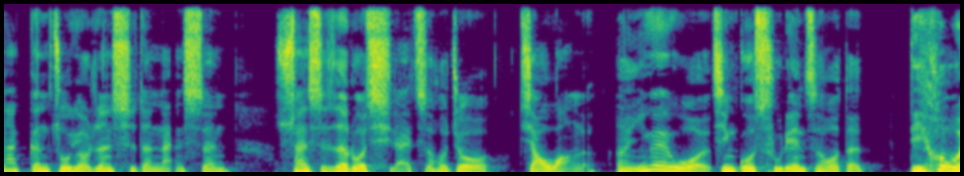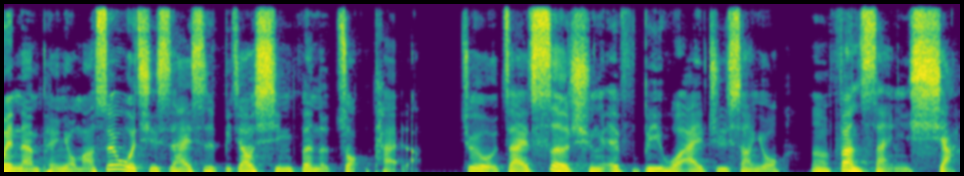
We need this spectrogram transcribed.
那跟桌友认识的男生算是热络起来之后就交往了，嗯，因为我经过初恋之后的 第二位男朋友嘛，所以我其实还是比较兴奋的状态啦，就有在社群 FB 或 IG 上有嗯放闪一下，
